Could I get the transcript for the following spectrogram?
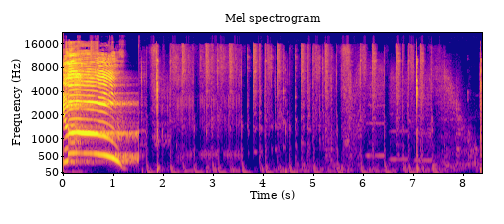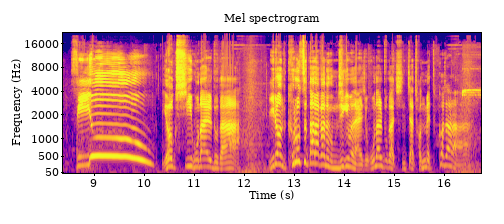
You! See! 역시 호날두다. 이런 크로스 따라가는 움직임은 알지. 호날두가 진짜 전매 특허잖아.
